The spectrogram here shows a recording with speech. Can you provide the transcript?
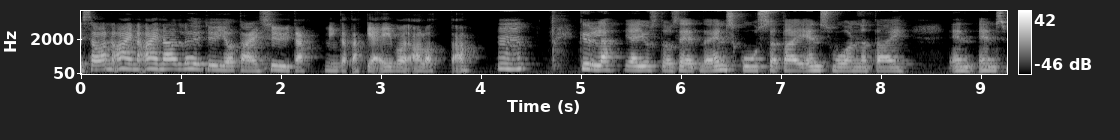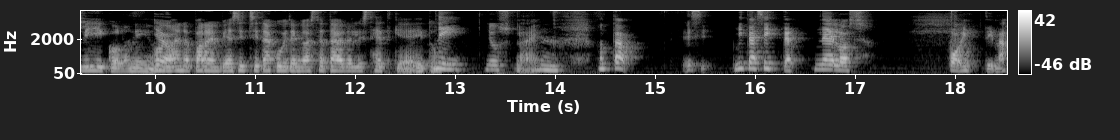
se on aina, aina löytyy jotain syytä, minkä takia ei voi aloittaa. Mm. Kyllä, ja just on se, että ensi kuussa tai ensi vuonna tai en, ensi viikolla, niin on Joo. aina parempi. Ja sitten sitä kuitenkaan sitä täydellistä hetkeä ei tule. Niin, just näin. Mm. Mutta mitä sitten nelos pointtina?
